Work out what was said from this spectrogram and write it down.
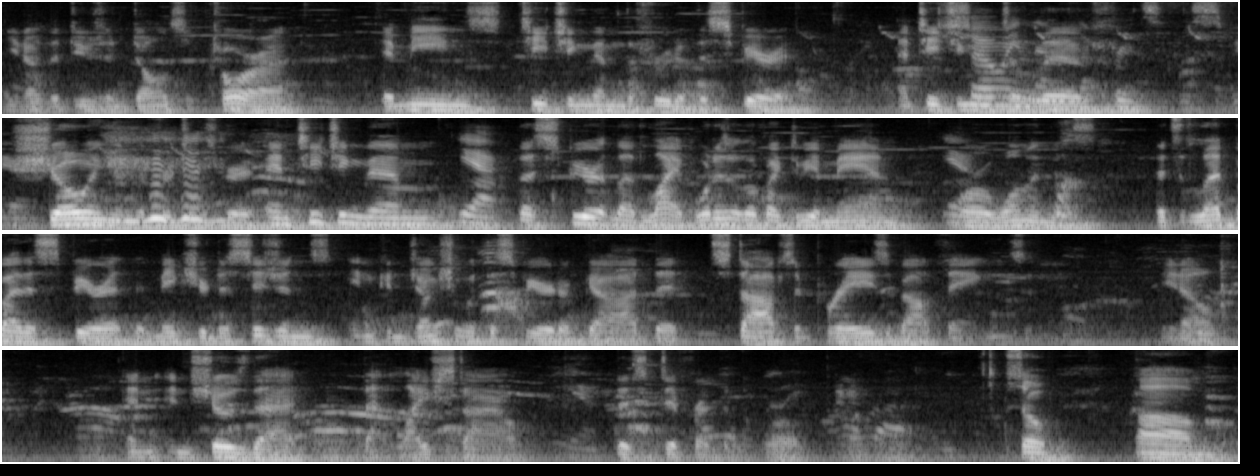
you know, the do's and don'ts of Torah. It means teaching them the fruit of the Spirit and teaching Showing them them to live, the fruits of the spirit. showing them the fruits of the Spirit, and teaching them Yeah. the Spirit-led life. What does it look like to be a man Yeah. or a woman that's that's led by the Spirit, that makes your decisions in conjunction with the Spirit of God, that stops and prays about things, and you know, and, and shows that that lifestyle Yeah. that's different than the world. So um,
